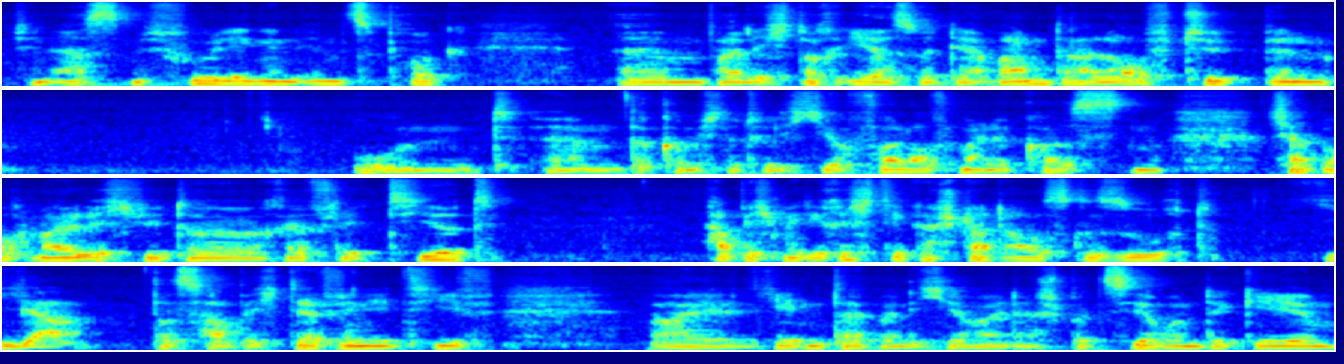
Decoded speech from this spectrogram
auf den ersten Frühling in Innsbruck, ähm, weil ich doch eher so der Wanderlauftyp bin. Und ähm, da komme ich natürlich hier voll auf meine Kosten. Ich habe auch neulich wieder reflektiert, habe ich mir die richtige Stadt ausgesucht? Ja, das habe ich definitiv, weil jeden Tag, wenn ich hier meine Spazierrunde gehe,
